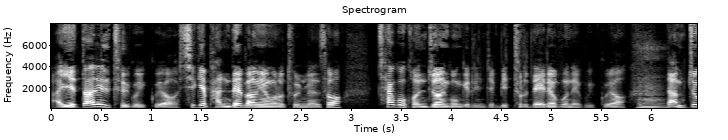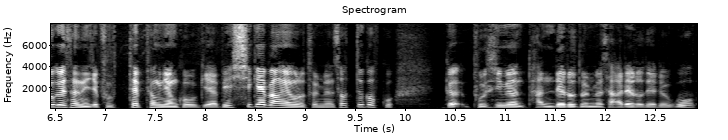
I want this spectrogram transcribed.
아예 따리를 틀고 있고요. 시계 반대 방향으로 돌면서 차고 건조한 공기를 이제 밑으로 내려보내고 있고요. 음. 남쪽에서는 이제 북태평양 고기압이 시계 방향으로 돌면서 뜨겁고 그러니까 보시면 반대로 돌면서 아래로 내려오고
